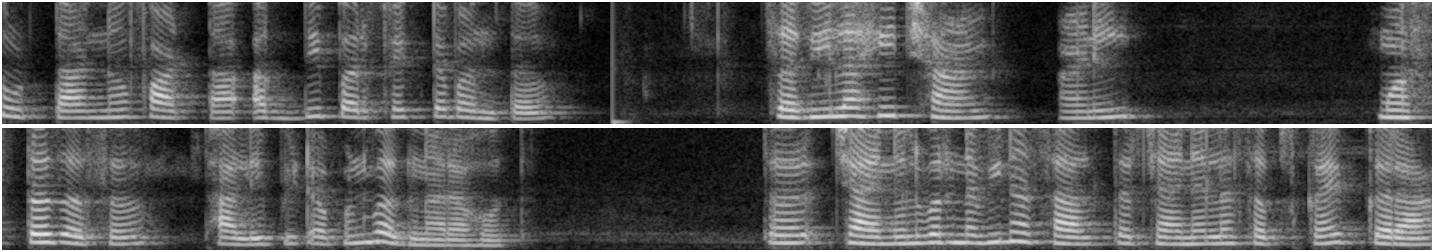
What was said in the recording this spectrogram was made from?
तुटता न फाटता अगदी परफेक्ट बनतं. चवीलाही छान आणि मस्तच असं थालीपीठ आपण बघणार आहोत. तर चॅनलवर नवीन असाल तर चॅनलला सबस्क्राईब करा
